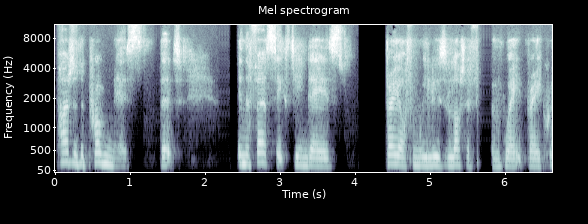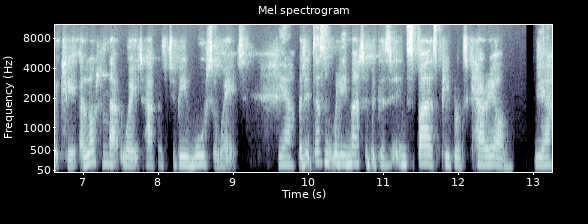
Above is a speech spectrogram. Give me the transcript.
part of the problem is that in the first 16 days, very often we lose a lot of, of weight very quickly. A lot of mm. that weight happens to be water weight. Yeah. But it doesn't really matter because it inspires people to carry on. Yeah.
